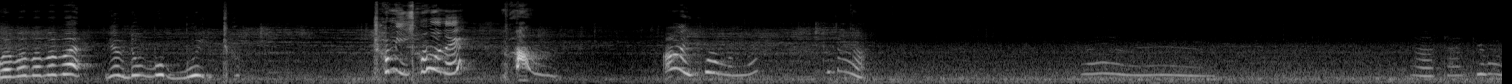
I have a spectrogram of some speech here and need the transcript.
뭐야 뭐야 뭐야 뭐야 야너뭐뭐 참, 참 이상하네. 팡! 아 이거 안 맞네 짜증나 음. 아 짜증나.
